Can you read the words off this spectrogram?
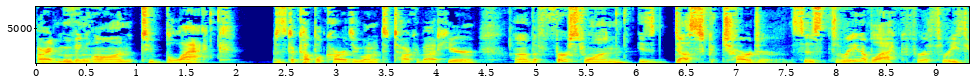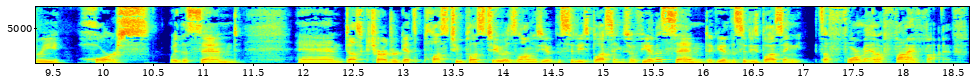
All right, moving on to black. Just a couple cards we wanted to talk about here. Uh, the first one is Dusk Charger. This is three in a black for a 3 3 horse with Ascend. And Dusk Charger gets plus two plus two as long as you have the city's blessing. So if you have Ascend, if you have the city's blessing, it's a four mana 5 5.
